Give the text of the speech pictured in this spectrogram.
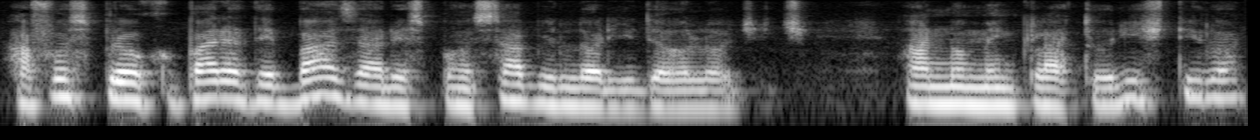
a fost preocuparea de bază a responsabililor ideologici, a nomenclaturiștilor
